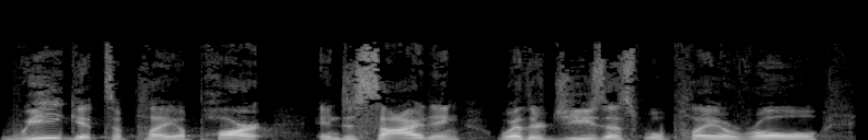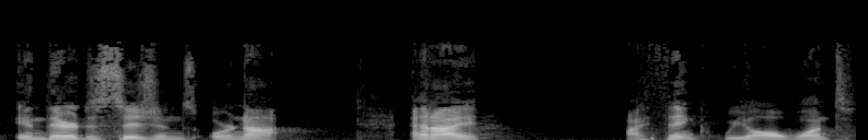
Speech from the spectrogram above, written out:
we get to play a part in deciding whether Jesus will play a role in their decisions or not. And I, I think we all want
